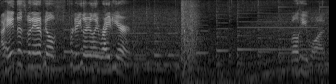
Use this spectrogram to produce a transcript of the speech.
I hate this banana peel, particularly right here. Well, he won.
